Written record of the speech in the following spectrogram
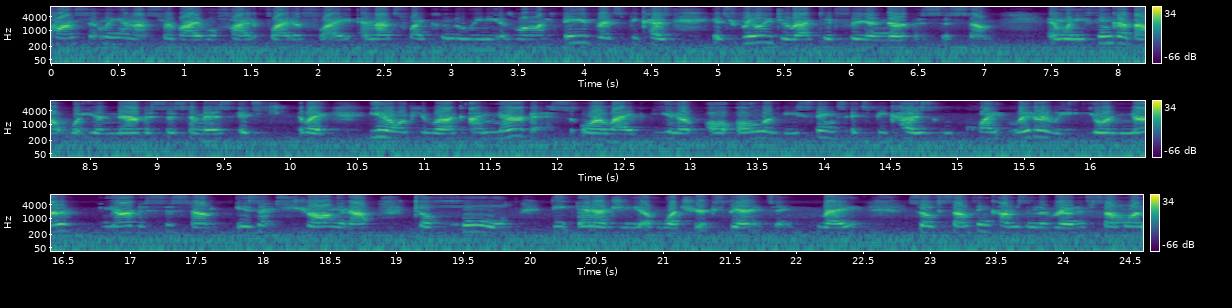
constantly in that survival fight, flight or flight. And that's why Kundalini is one of my favorites because it's really directed for your nervous system. And when you think about what your nervous system is, it's like, you know, when people are like, I'm nervous or like, you know, all, all of these things, it's because quite literally your nerve nervous system isn't strong enough to hold the energy of what you're experiencing, right? So if something comes in the room, if someone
